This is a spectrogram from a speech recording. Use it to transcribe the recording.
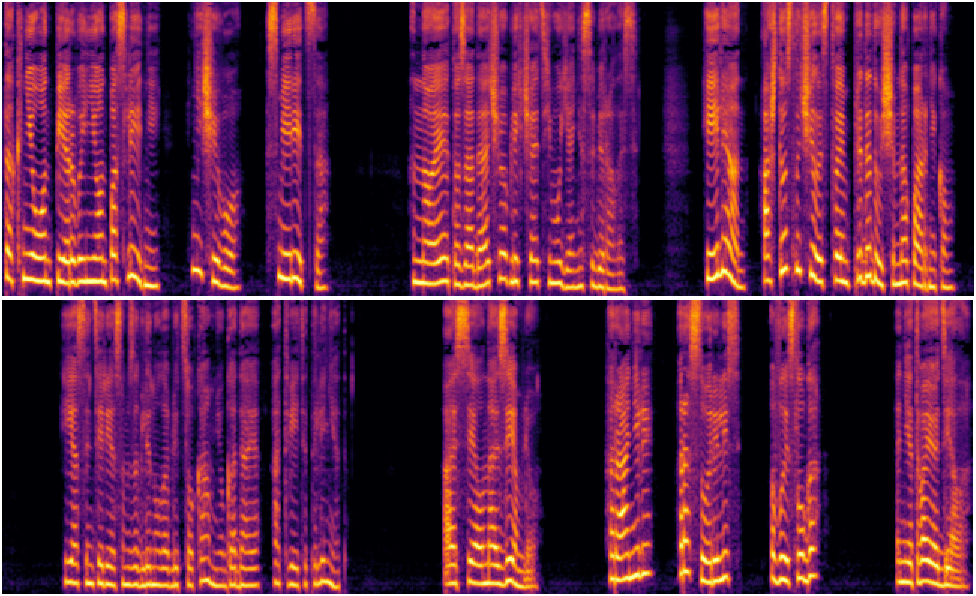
так не он первый, не он последний. Ничего, смириться. Но эту задачу облегчать ему я не собиралась. «Ильян, а что случилось с твоим предыдущим напарником?» Я с интересом заглянула в лицо камню, гадая, ответит или нет. «Осел на землю». «Ранили? Рассорились? Выслуга?» «Не твое дело».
